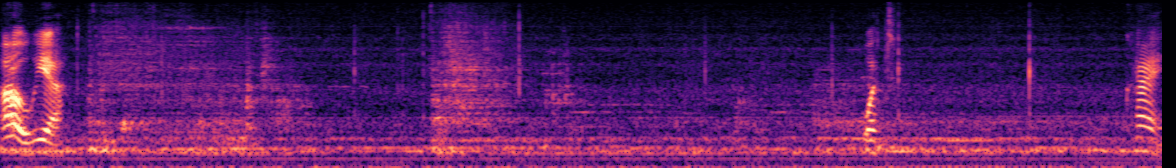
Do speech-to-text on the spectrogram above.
Oh, yeah. What? Okay.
